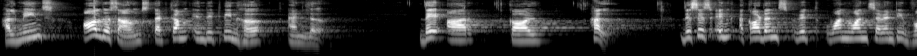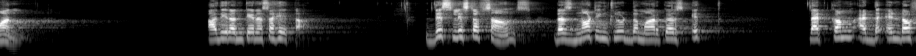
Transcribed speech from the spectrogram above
Hal means all the sounds that come in between her and la. They are called hal. This is in accordance with 1171 Adirantyena Saheta. This list of sounds does not include the markers it that come at the end of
